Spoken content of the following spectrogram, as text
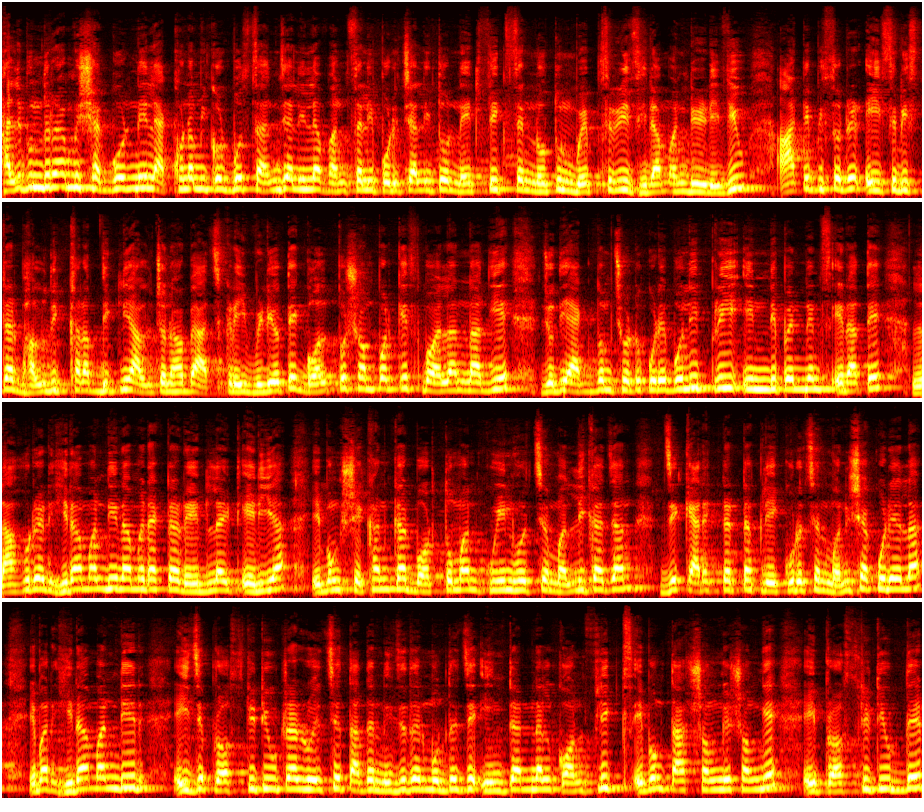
হ্যালো বন্ধুরা, আমি শাকবর নীল। এখন আমি করব সঞ্জয় লীলা বানসালি পরিচালিত নেটফ্লিক্সের নতুন ওয়েব সিরিজ হীরামান্ডির রিভিউ আট এপিসোডের এই সিরিজটার ভালো দিক, খারাপ দিক নিয়ে আলোচনা হবে আজকের এই ভিডিওতে গল্প সম্পর্কে স্পয়লার না দিয়ে যদি একদম ছোট করে বলি প্রি ইন্ডিপেন্ডেন্স এরাতে লাহোরের হীরামান্ডি নামের একটা রেড লাইট এরিয়া এবং সেখানকার বর্তমান কুইন হচ্ছে মল্লিকা জান, যে ক্যারেক্টারটা প্লে করেছেন মনীষা কুরেলা। এবার হীরামান্ডির এই যে প্রস্টিটিউটরা রয়েছে, তাদের নিজেদের মধ্যে যে ইন্টারনাল কনফ্লিক্টস এবং তার সঙ্গে সঙ্গে এই প্রস্টিটিউটদের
